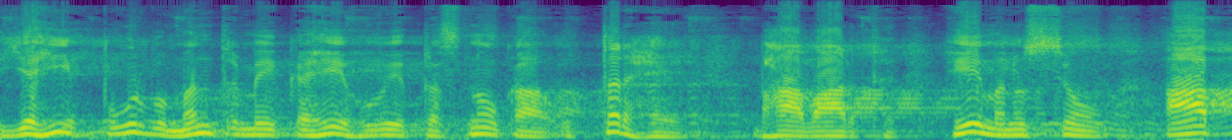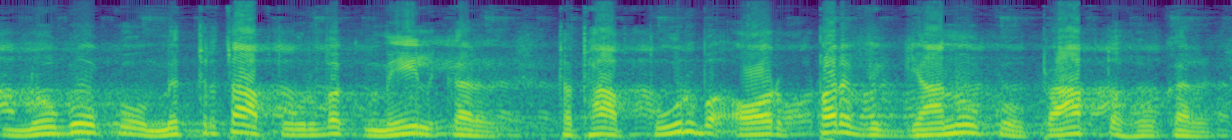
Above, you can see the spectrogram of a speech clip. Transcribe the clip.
यही पूर्व मंत्र में कहे हुए प्रश्नों का उत्तर है। भावार्थ, हे मनुष्यों, आप लोगों को मित्रता पूर्वक मेल कर तथा पूर्व और पर विज्ञानों को प्राप्त होकर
